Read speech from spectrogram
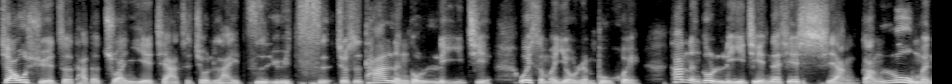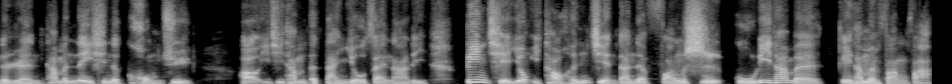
教学者他的专业价值就来自于此，就是他能够理解为什么有人不会，他能够理解那些想刚入门的人他们内心的恐惧。好，以及他们的担忧在哪里，并且用一套很简单的方式鼓励他们，给他们方法，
